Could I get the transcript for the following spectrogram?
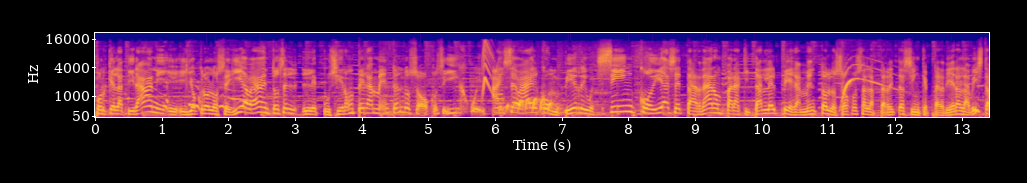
porque la tiraban y, yo creo lo seguía, ¿verdad? Entonces le pusieron pegamento en los ojos, hijo. Ahí se va el compirri, güey. Cinco días se tardaron para quitarle el pegamento a los ojos a la perrita sin que perdiera la vista,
